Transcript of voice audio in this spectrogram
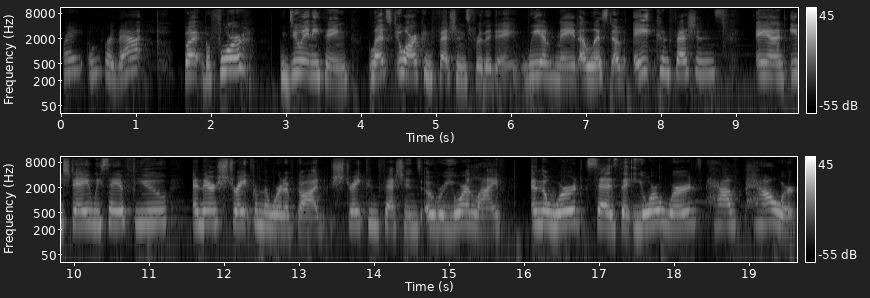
pray over that. But before we do anything, let's do our confessions for the day. We have made a list of eight confessions, and each day we say a few, and they're straight from the Word of God, straight confessions over your life. And the Word says that your words have power.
